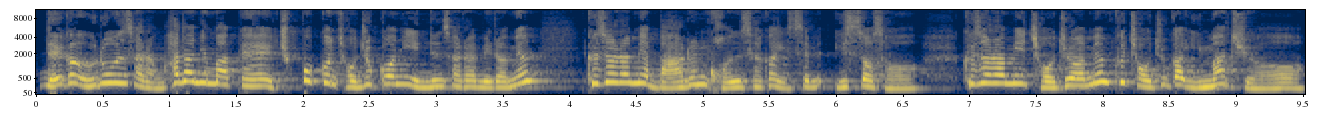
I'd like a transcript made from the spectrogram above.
내가 의로운 사람, 하나님 앞에 축복권, 저주권이 있는 사람이라면 그 사람의 말은 권세가 있어서 그 사람이 저주하면 그 저주가 임하죠.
